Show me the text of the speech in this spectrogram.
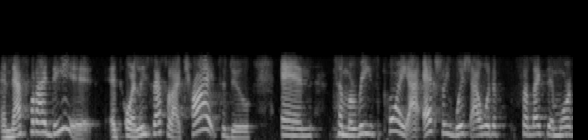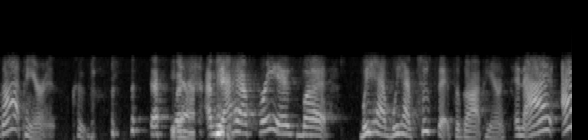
and that's what I did. Or at least that's what I tried to do. And to Marie's point, I actually wish I would have selected more godparents cuz that's what Yeah. I mean, I have friends but we have we have two sets of godparents and I I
